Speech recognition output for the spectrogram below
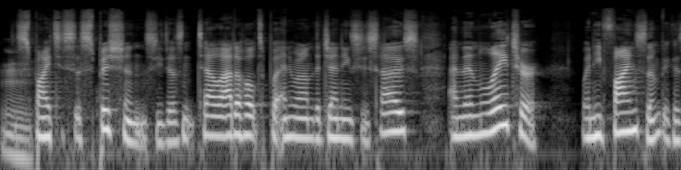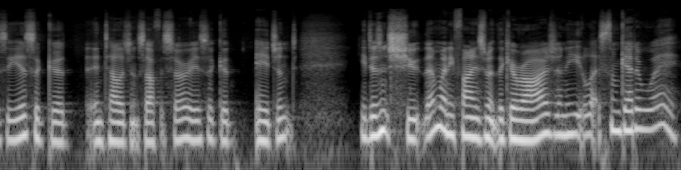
hmm. despite his suspicions, he doesn't tell Aderholt to put anyone on the Jenningses' house. And then later, when he finds them, because he is a good intelligence officer, he is a good agent, he doesn't shoot them when he finds them at the garage and he lets them get away.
